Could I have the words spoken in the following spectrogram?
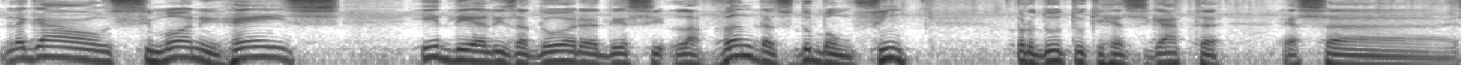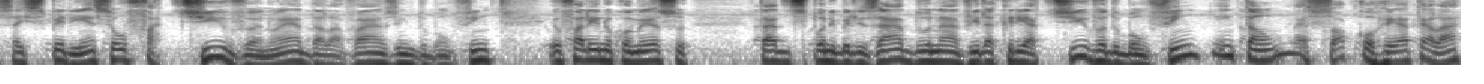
Legal, Simone Reis, idealizadora desse Lavandas do Bonfim, produto que resgata essa, essa experiência olfativa, não é, da lavagem do Bonfim. Eu falei no começo, está disponibilizado na Vila Criativa do Bonfim, então é só correr até lá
